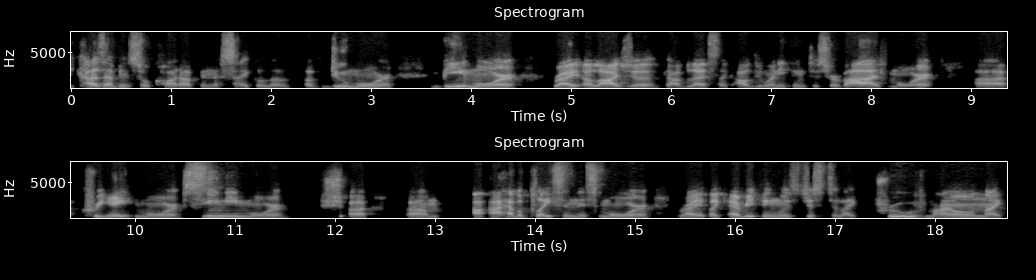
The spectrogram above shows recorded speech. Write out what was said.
because I've been so caught up in the cycle of of do more, be more, right? Elijah, God bless, like I'll do anything to survive more uh, create more, see me more. Uh, um, I, I have a place in this more, right? Like everything was just to like prove my own, like,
